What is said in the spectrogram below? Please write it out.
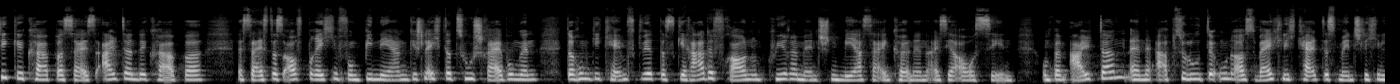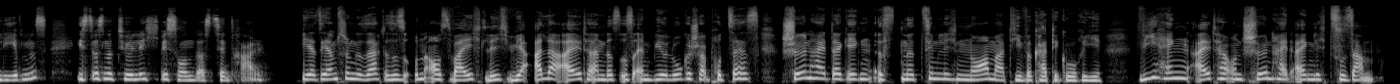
dicke Körper, sei es alternde Körper, äh, sei es das Aufbrechen von binären Geschlechterzuschreibungen, darum gekämpft wird, dass gerade Frauen und queere Menschen mehr sein können als ihr Aussehen. Und beim Altern, eine absolute Unausweichlichkeit des menschlichen Lebens, ist das natürlich besonders zentral. Ja, Sie haben es schon gesagt, es ist unausweichlich. Wir alle altern, das ist ein biologischer Prozess. Schönheit dagegen ist eine ziemlich normative Kategorie. Wie hängen Alter und Schönheit eigentlich zusammen?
